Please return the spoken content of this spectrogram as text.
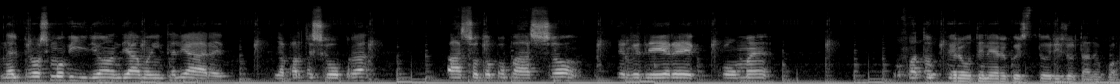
nel prossimo video andiamo a intagliare la parte sopra passo dopo passo per vedere come ho fatto per ottenere questo risultato qua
